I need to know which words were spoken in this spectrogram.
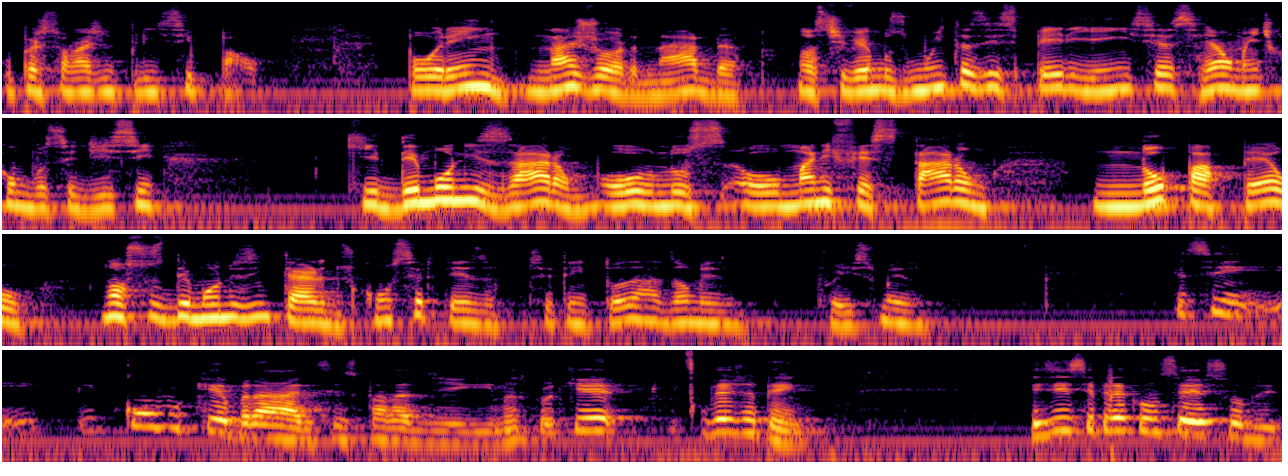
o personagem principal. Porém, na jornada, nós tivemos muitas experiências, realmente, como você disse, que demonizaram ou, nos, ou manifestaram no papel nossos demônios internos, com certeza. Você tem toda a razão mesmo. Foi isso mesmo. Assim, como quebrar esses paradigmas? Porque, veja bem, existe preconceito sobre,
